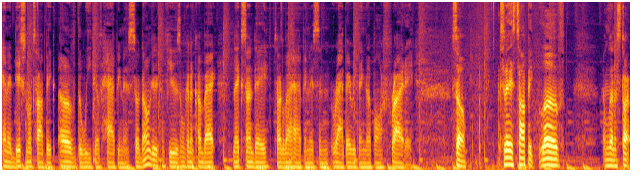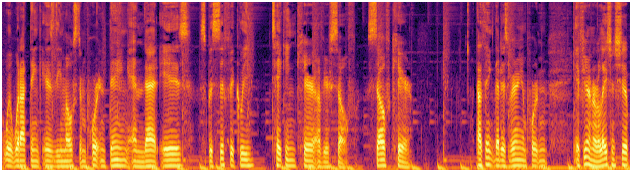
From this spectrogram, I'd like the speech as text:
an additional topic of the week of happiness. So don't get it confused. I'm going to come back next Sunday, talk about happiness, and wrap everything up on Friday. So today's topic, love. I'm going to start with what I think is the most important thing, and that is specifically taking care of yourself. Self care. I think that it's very important if you're in a relationship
